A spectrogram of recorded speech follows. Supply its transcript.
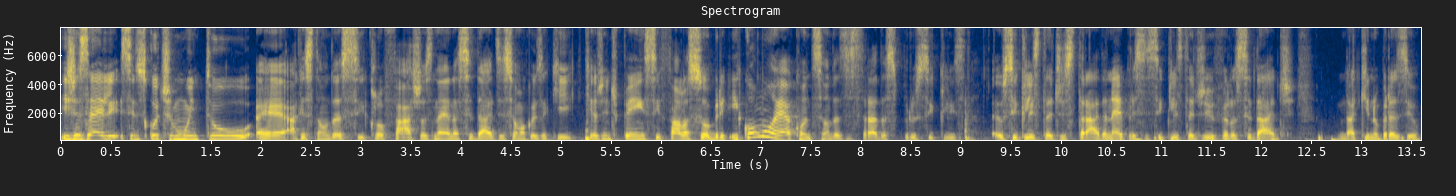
E Gisele, se discute muito é, a questão das ciclofaixas né, nas cidades. Isso é uma coisa que, que a gente pensa e fala sobre. E como é a condição das estradas para o ciclista? O ciclista de estrada, né? Para esse ciclista de velocidade aqui no Brasil.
